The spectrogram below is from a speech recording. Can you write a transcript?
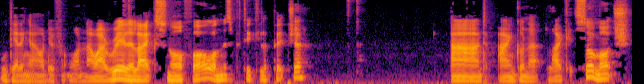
we're getting our different one. Now, I really like snowfall on this particular picture, and I'm going to like it so much,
